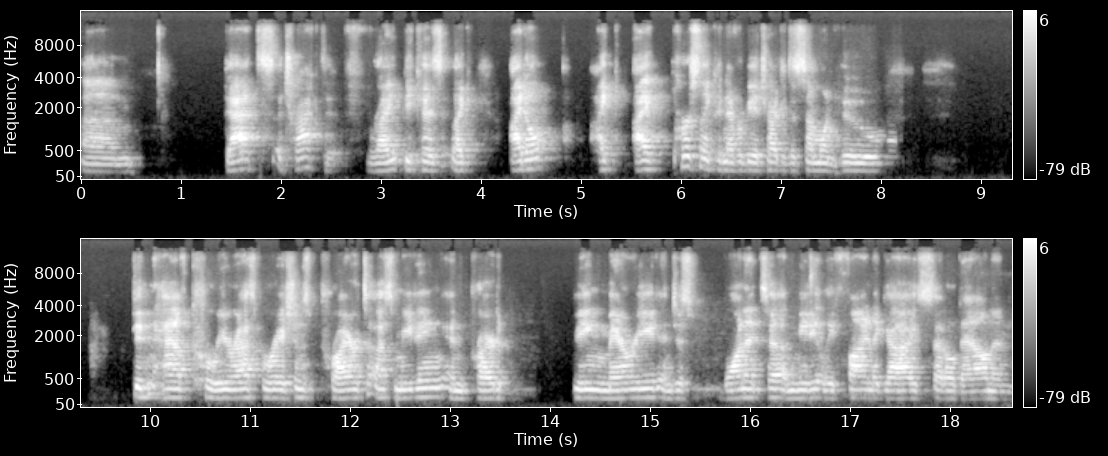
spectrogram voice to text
Um, that's attractive, right? Because like I don't, I I personally could never be attracted to someone who didn't have career aspirations prior to us meeting and prior to being married and just wanted to immediately find a guy settle down and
